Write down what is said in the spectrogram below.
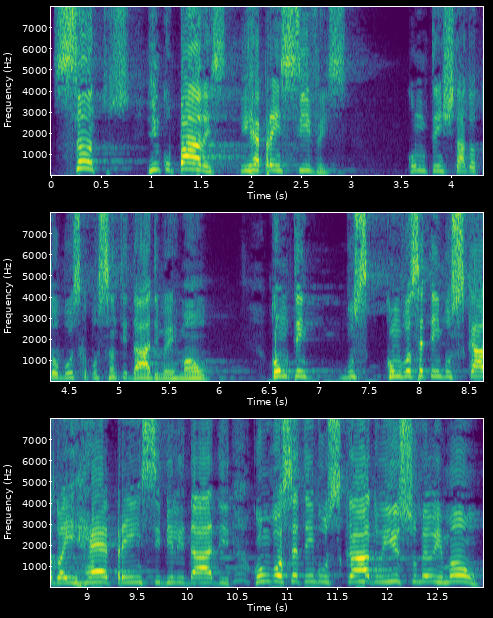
Santos, inculpáveis e repreensíveis. Como tem estado a tua busca por santidade, meu irmão? Como, tem, como você tem buscado a irrepreensibilidade? Como você tem buscado isso, meu irmão?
